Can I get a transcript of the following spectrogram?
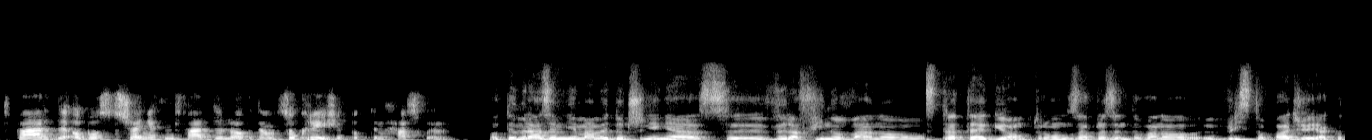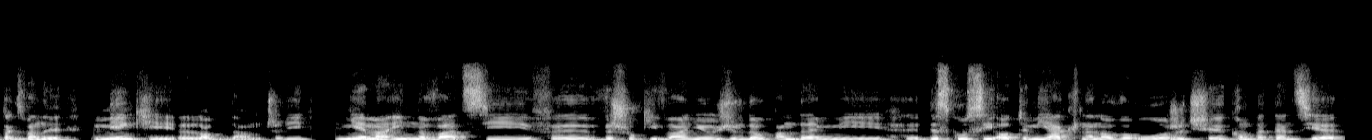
twarde obostrzenia, ten twardy lockdown? Co kryje się pod tym hasłem? No, tym razem nie mamy do czynienia z wyrafinowaną strategią, którą zaprezentowano w listopadzie jako tak zwany miękki lockdown, czyli nie ma innowacji w wyszukiwaniu źródeł pandemii, dyskusji o tym, jak na nowo ułożyć kompetencje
